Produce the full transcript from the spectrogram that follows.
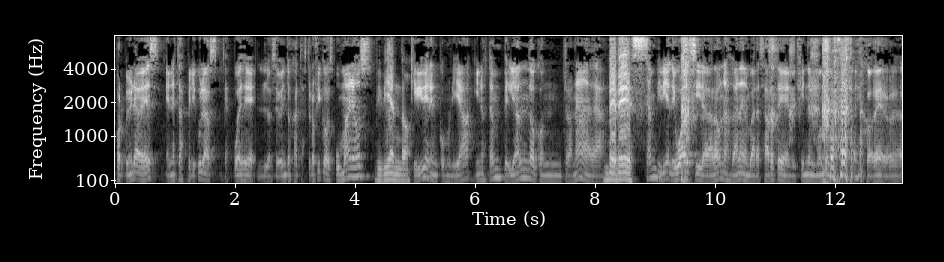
por primera vez en estas películas, después de los eventos catastróficos, humanos Viviendo. que viven en comunidad y no están peleando contra nada. Bebés. Están viviendo. Igual sí, la verdad, unas ganas de embarazarte en el fin del mundo. Joder, boludo.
